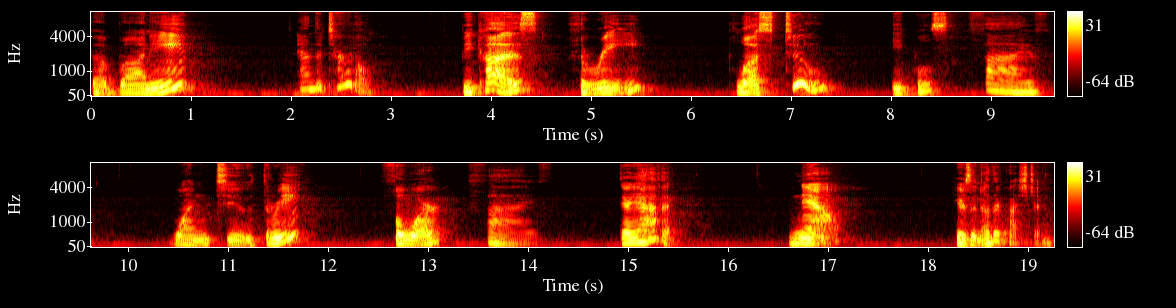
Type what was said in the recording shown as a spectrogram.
the bunny and the turtle because 3 plus 2 equals 5. 1, 2, 3, 4, 5. There you have it. Now, here's another question.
